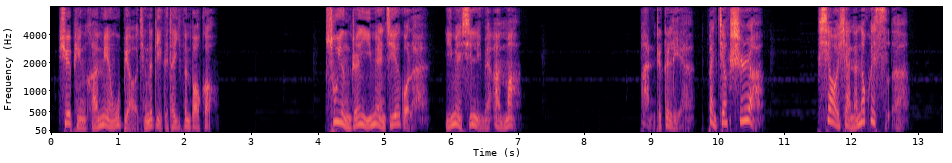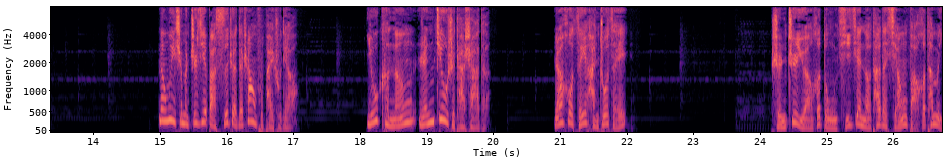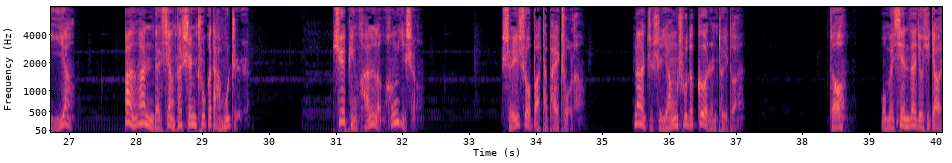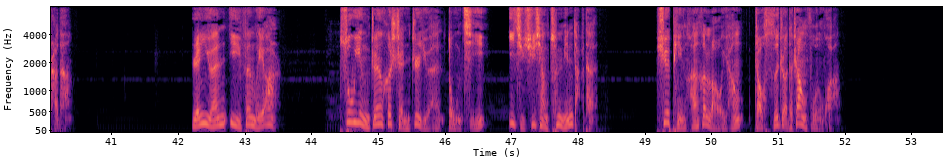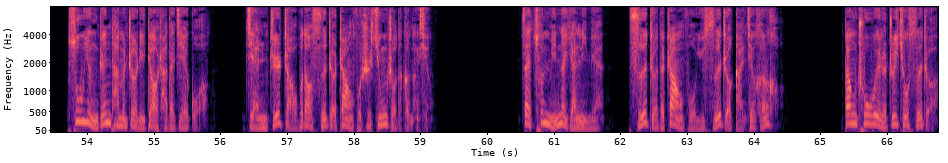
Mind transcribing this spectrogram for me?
薛品涵面无表情的递给他一份报告。苏应真一面接过来，一面心里面暗骂：“板着个脸扮僵尸啊，笑一下难道会死？”那为什么直接把死者的丈夫排除掉？有可能人就是他杀的，然后贼喊捉贼。沈志远和董琦见到他的想法和他们一样，暗暗的向他伸出个大拇指。薛品涵冷哼一声：“谁说把他排除了？那只是杨叔的个人推断。走，我们现在就去调查他。人员一分为二。”苏应真和沈志远、董琦一起去向村民打探，薛品涵和老杨找死者的丈夫问话。苏应真他们这里调查的结果，简直找不到死者丈夫是凶手的可能性。在村民的眼里面，死者的丈夫与死者感情很好，当初为了追求死者，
